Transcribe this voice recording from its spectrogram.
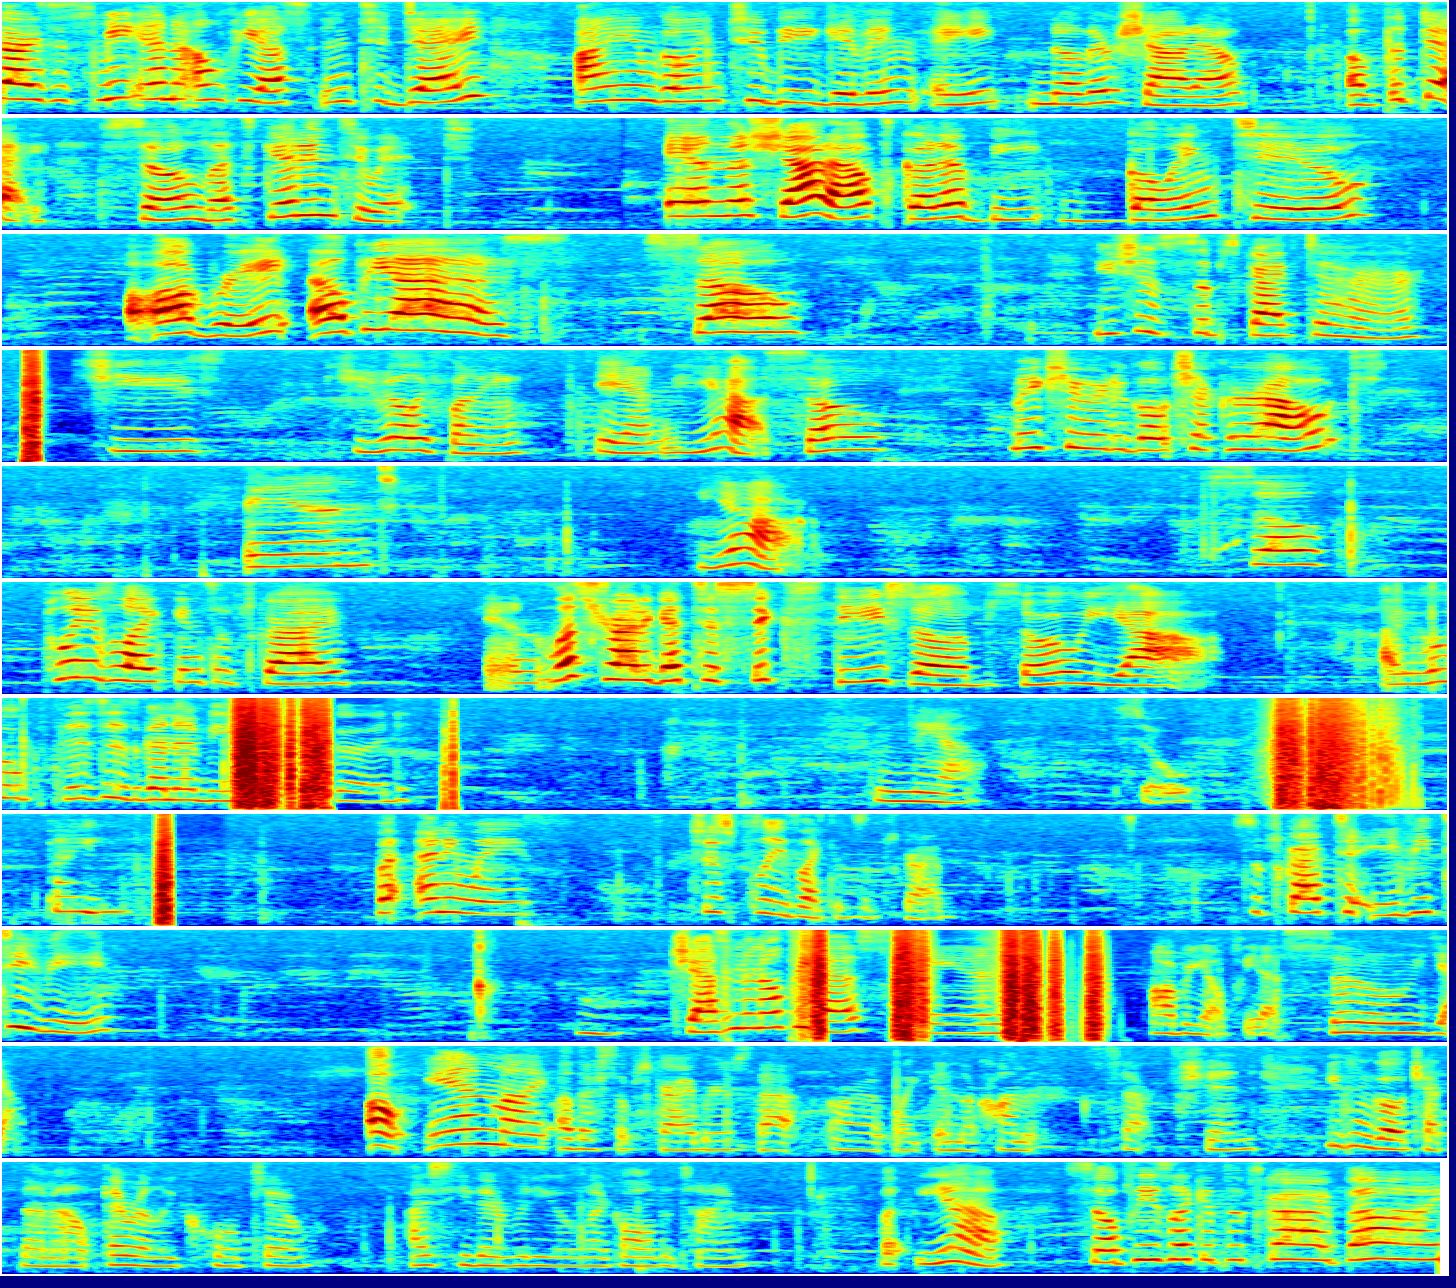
guys, it's me Anna LPS, and today I am going to be giving a, another shout out of the day. So let's get into it. And the shout out's gonna be going to Aubrey LPS. So you should subscribe to her. She's she's really funny. And yeah, so make sure to go check her out. And yeah. So please like and subscribe. And let's try to get to 60 subs. So yeah. I hope this is gonna be good. Yeah. So bye. But anyways, just please like and subscribe. Subscribe to AVTV. Jasmine LPS and Aubrey LPS. So yeah. Oh, and my other subscribers that are like in the comment section. You can go check them out. They're really cool too. I see their videos like all the time. But yeah. So please like and subscribe. Bye.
